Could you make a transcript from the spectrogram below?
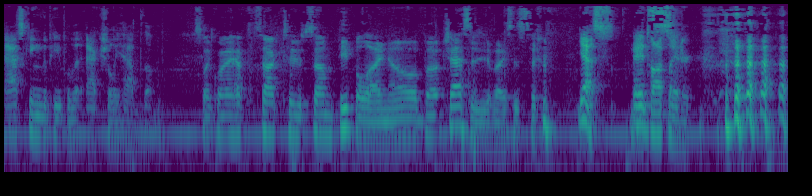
asking the people that actually have them. It's like why I have to talk to some people I know about chastity devices. Yes, we'll talk later.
